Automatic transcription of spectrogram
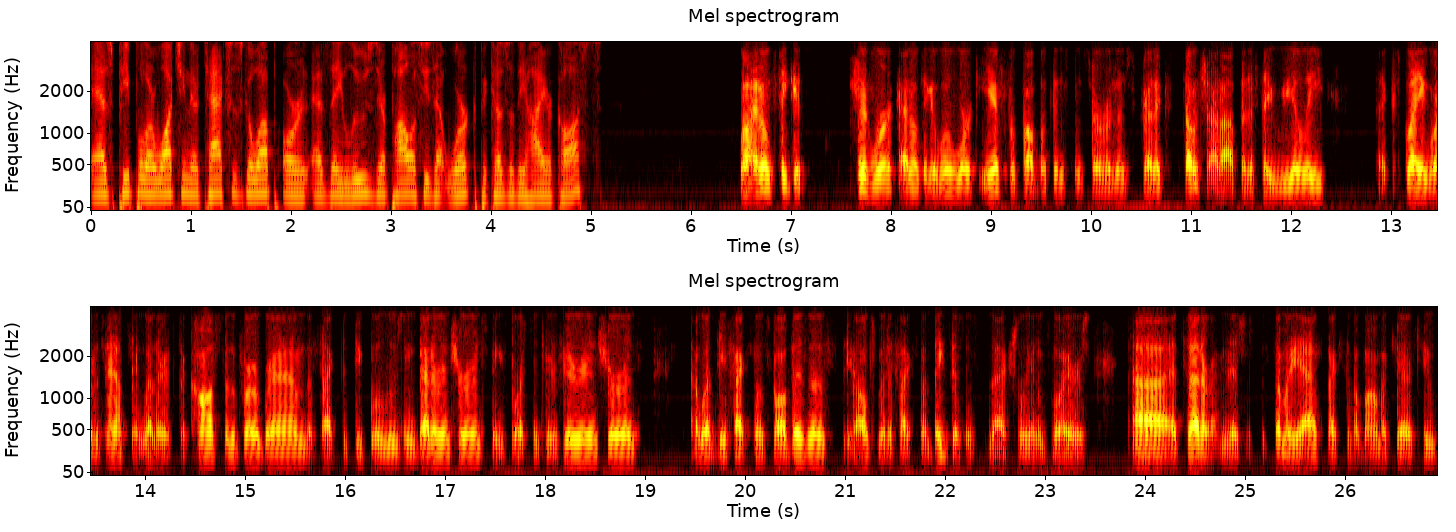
as people are watching their taxes go up or as they lose their policies at work because of the higher costs? Well, I don't think it should work. I don't think it will work if Republicans, conservatives, critics don't shut up, and if they really explain what is happening, whether it's the cost of the program, the fact that people are losing better insurance, being forced into inferior insurance, uh, what the effects on small business, the ultimate effects on big businesses, actually, and employers, uh, et cetera. I mean, there's just so many aspects of Obamacare to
